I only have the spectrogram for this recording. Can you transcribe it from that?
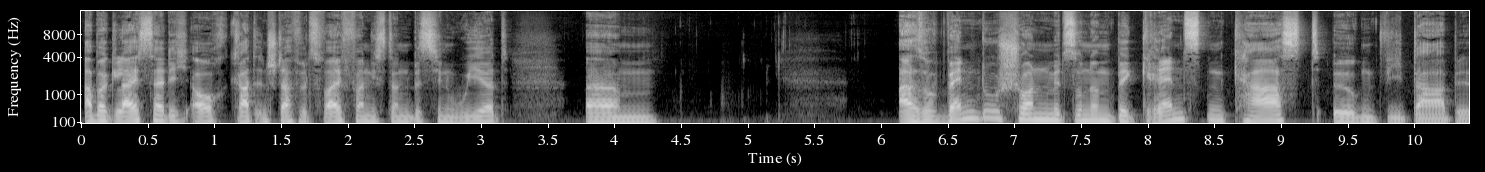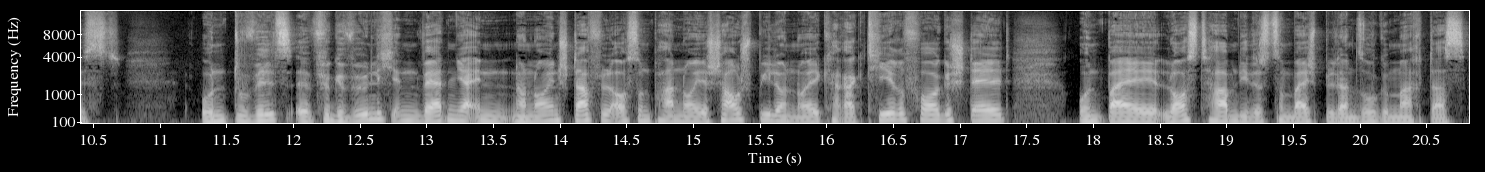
aber gleichzeitig auch, gerade in Staffel 2 fand ich es dann ein bisschen weird. Ähm, also, wenn du schon mit so einem begrenzten Cast irgendwie da bist, und du willst, äh, für gewöhnlich in, werden ja in einer neuen Staffel auch so ein paar neue Schauspieler und neue Charaktere vorgestellt. Und bei Lost haben die das zum Beispiel dann so gemacht, dass,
